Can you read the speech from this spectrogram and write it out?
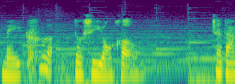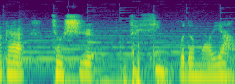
每一刻都是永恒。这大概就是最幸福的模样。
